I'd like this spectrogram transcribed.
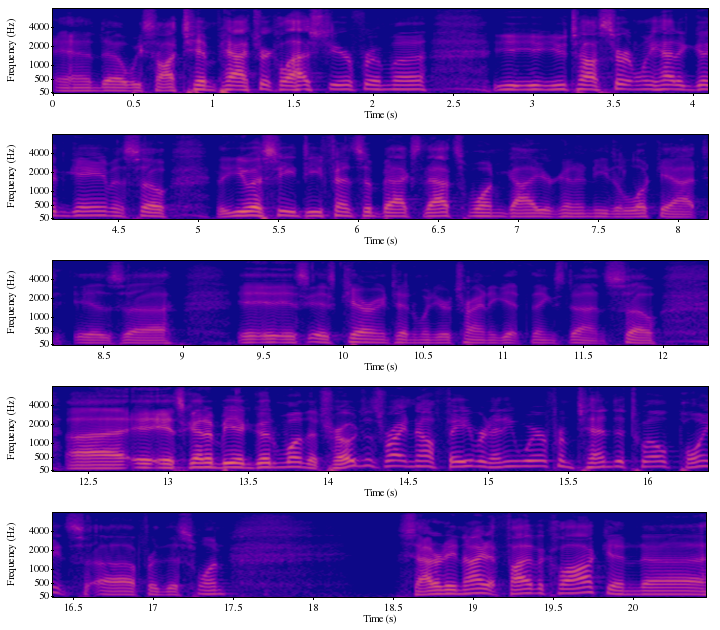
And uh, we saw Tim Patrick last year from uh, Utah. Certainly had a good game, and so the USC defensive backs. That's one guy you're going to need to look at is, uh, is is Carrington when you're trying to get things done. So uh, it's going to be a good one. The Trojans right now favored anywhere from 10 to 12 points uh, for this one. Saturday night at five o'clock, and uh,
